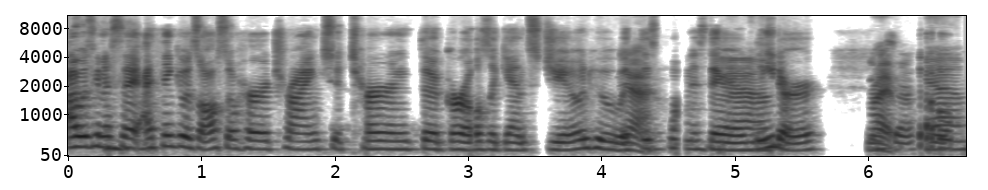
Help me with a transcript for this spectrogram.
I was gonna say, mm-hmm. I think it was also her trying to turn the girls against June, who Yeah. at this point is their Yeah. leader. Right. So Yeah.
